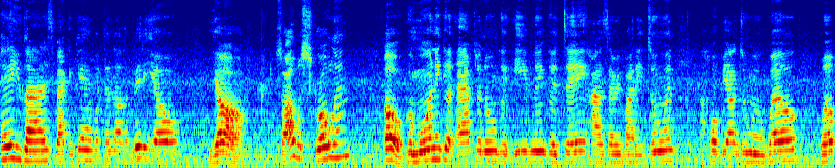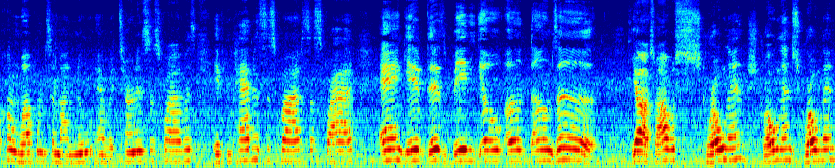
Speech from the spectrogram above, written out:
Hey you guys, back again with another video. Y'all, so I was scrolling. Oh, good morning, good afternoon, good evening, good day. How's everybody doing? I hope y'all doing well. Welcome, welcome to my new and returning subscribers. If you haven't subscribed, subscribe and give this video a thumbs up. Y'all, so I was scrolling, scrolling, scrolling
